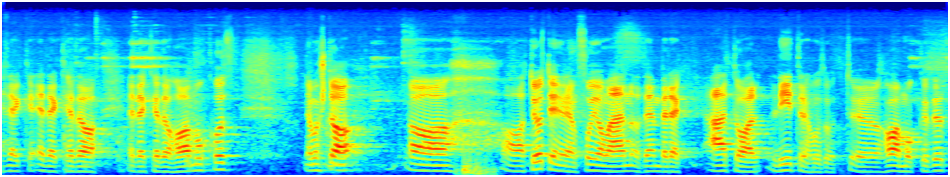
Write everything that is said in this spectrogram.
ezek, ezekhez, a, ezekhez a halmokhoz. De most a, a, a történelem folyamán az emberek által létrehozott halmok között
